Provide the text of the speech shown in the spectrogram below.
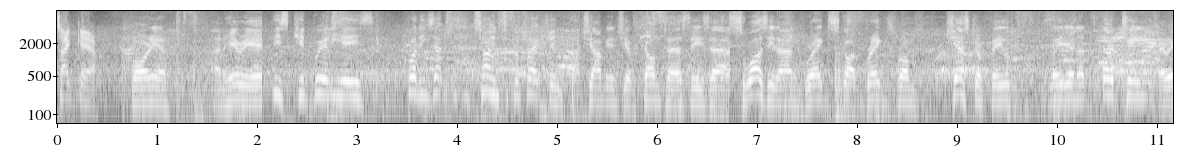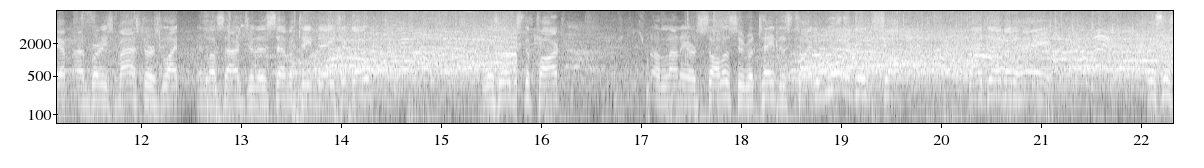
Take care. for you. And here he is, This kid really is, but he's absolutely toned to perfection. championship contest. He's uh, Swaziland, Greg Scott Briggs from Chesterfield, weighed in at 13 area, and British Masters light in Los Angeles 17 days ago. Was over the part. Lanier Solis, who retained his title. What a good shot by David Haye. This is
